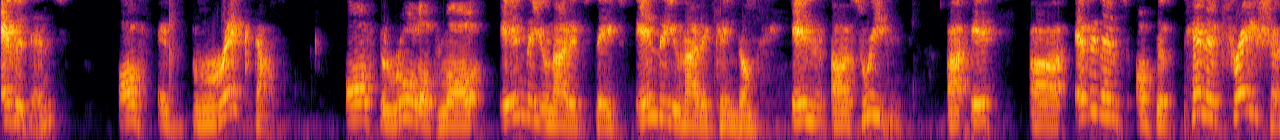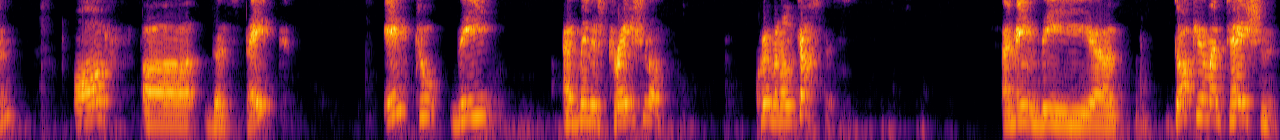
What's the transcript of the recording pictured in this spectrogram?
evidence of a breakdown of the rule of law in the United States, in the United Kingdom, in uh, Sweden. Uh, it's uh, evidence of the penetration of uh, the state into the administration of criminal justice. I mean, the uh, documentation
